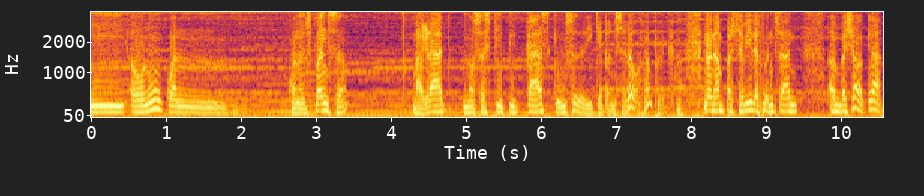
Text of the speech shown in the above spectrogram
I on un, quan, quan els pensa, malgrat no és típic cas que un se dediqui a pensar-ho, eh? perquè no anem per la vida pensant en això, clar.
